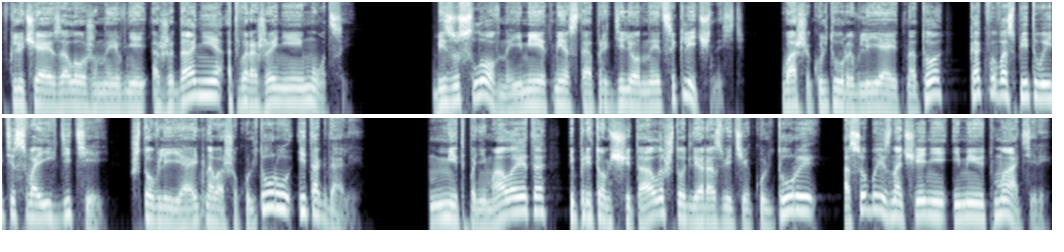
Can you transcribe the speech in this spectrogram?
включая заложенные в ней ожидания от выражения эмоций. Безусловно, имеет место определенная цикличность. Ваша культура влияет на то, как вы воспитываете своих детей, что влияет на вашу культуру и так далее. МИД понимала это и притом считала, что для развития культуры особое значение имеют матери,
